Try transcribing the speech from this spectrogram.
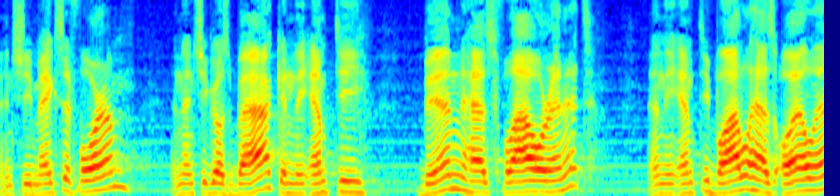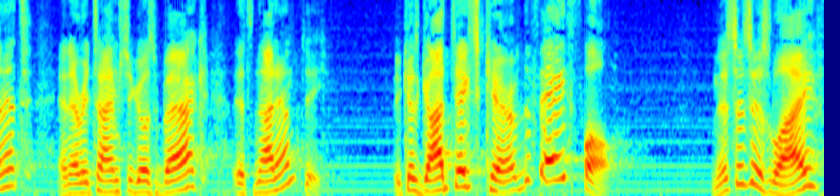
And she makes it for him. And then she goes back, and the empty bin has flour in it. And the empty bottle has oil in it. And every time she goes back, it's not empty. Because God takes care of the faithful. And this is his life.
